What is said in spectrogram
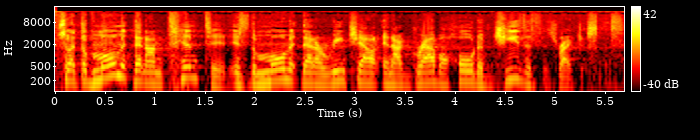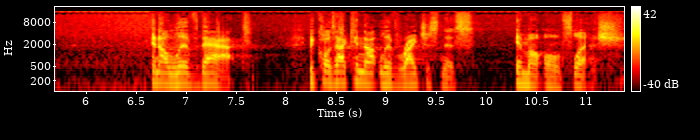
So at the moment that I'm tempted is the moment that I reach out and I grab a hold of Jesus' righteousness. And I live that because I cannot live righteousness in my own flesh.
